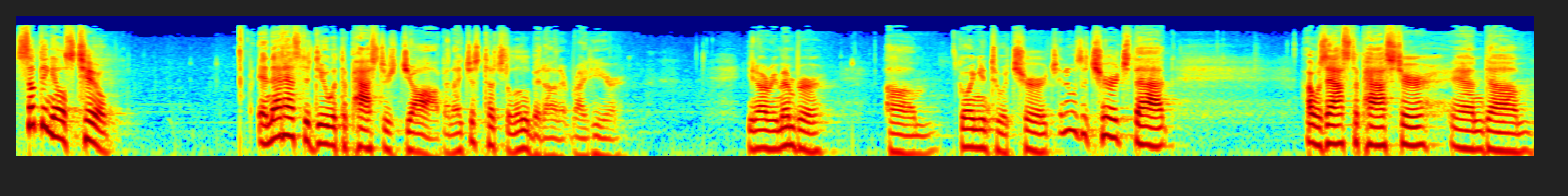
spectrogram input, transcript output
Something else, too, and that has to do with the pastor's job. And I just touched a little bit on it right here. You know, I remember um, going into a church, and it was a church that I was asked to pastor, and um,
